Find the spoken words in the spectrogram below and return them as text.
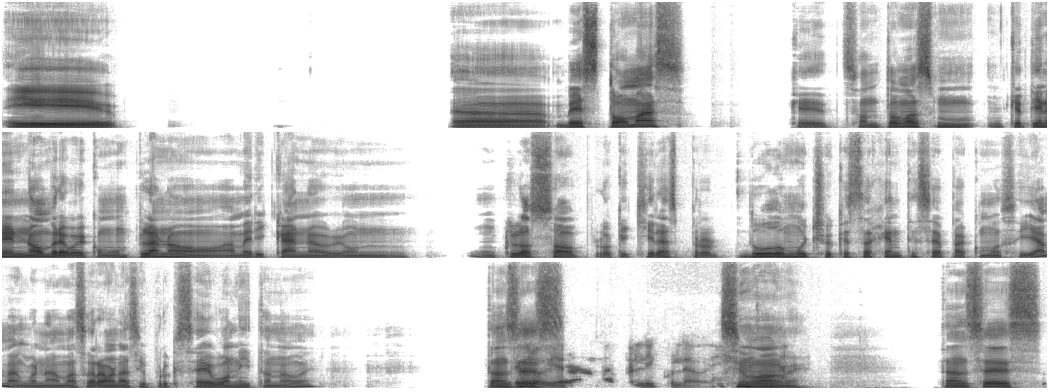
Y uh, ves tomas, que son tomas que tienen nombre, güey, como un plano americano, un, un close-up, lo que quieras, pero dudo mucho que esta gente sepa cómo se llaman, güey. Nada más graban así porque se ve bonito, ¿no, güey? Entonces. en la película, güey. Simón, güey. Entonces,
